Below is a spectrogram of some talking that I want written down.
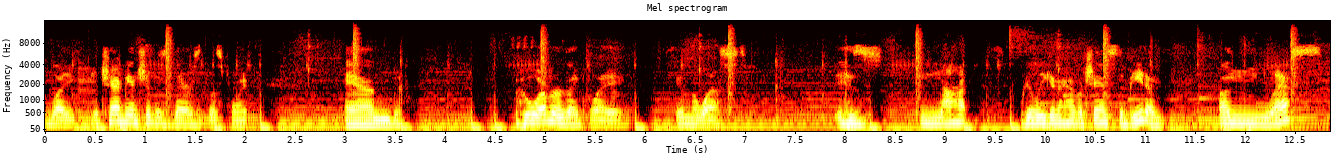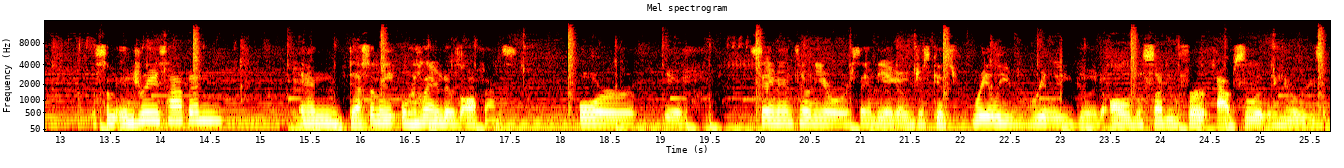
like the championship is theirs at this point. point, and whoever they play in the West is not really going to have a chance to beat them unless some injuries happen and decimate Orlando's offense. Or if San Antonio or San Diego just gets really, really good all of a sudden for absolutely no reason.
